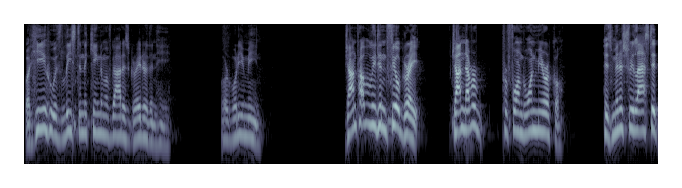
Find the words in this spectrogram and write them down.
But he who is least in the kingdom of God is greater than he. Lord, what do you mean? John probably didn't feel great. John never performed one miracle. His ministry lasted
